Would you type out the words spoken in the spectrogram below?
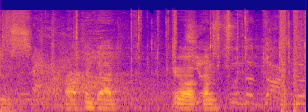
juice. Oh, thank God. You're welcome. Just with the doctor.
